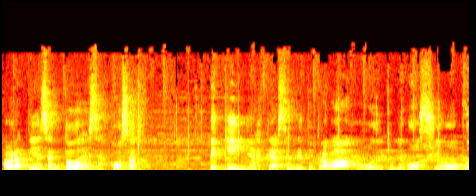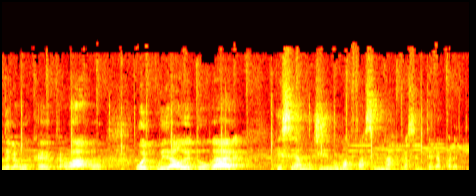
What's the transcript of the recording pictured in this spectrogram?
ahora piensa en todas esas cosas pequeñas que hacen de tu trabajo, o de tu negocio, o de la búsqueda de trabajo, o el cuidado de tu hogar, que sea muchísimo más fácil y más placentera para ti.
